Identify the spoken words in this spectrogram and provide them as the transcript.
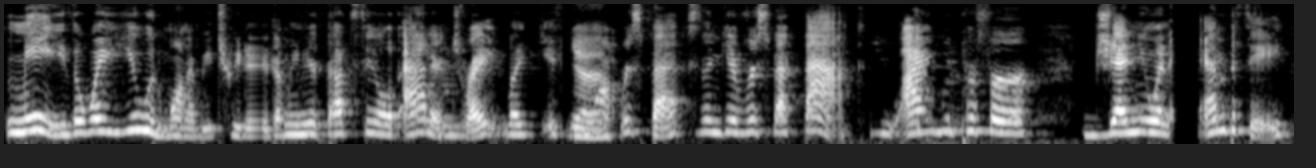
me the way you would want to be treated. I mean, that's the old adage, mm. right? Like if yeah. you want respect, then give respect back. I would prefer genuine empathy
